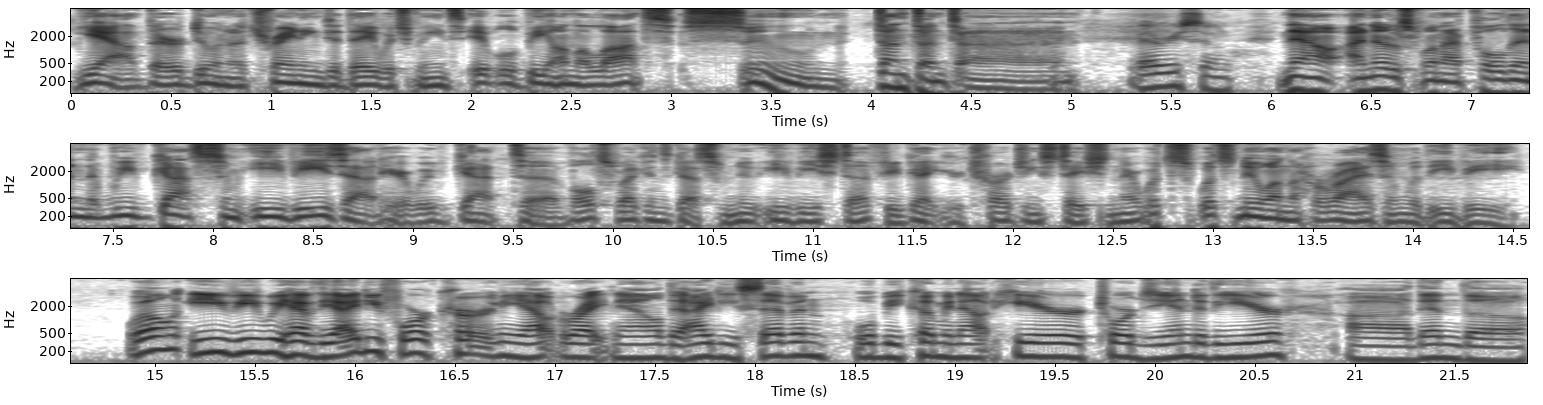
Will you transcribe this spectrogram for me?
yeah, they're doing a training today, which means it will be on the lots soon. Dun dun dun. Very soon. Now, I noticed when I pulled in that we've got some EVs out here. We've got uh, Volkswagen's got some new EV stuff. You've got your charging station there. What's what's new on the horizon with EV? Well, EV, we have the ID4 currently out right now. The ID7 will be coming out here towards the end of the year. Uh, then the,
